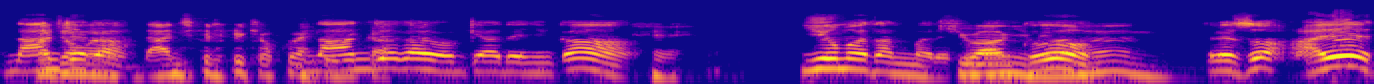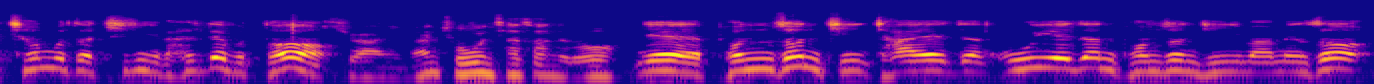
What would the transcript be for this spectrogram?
난제가 난제를 겪어야 되니까. 난제가 겪어야 되니까 예. 위험하단 말이에요. 그만큼. 기왕이면은 그래서 아예 처음부터 진입할 때부터 기왕이면 좋은 차선으로 예 본선 진 좌회전 우회전 본선 진입하면서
